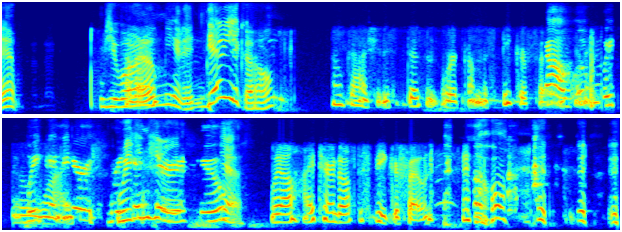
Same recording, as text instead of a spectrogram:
Yep. You are Hello? unmuted. There you go. Oh gosh, this doesn't work on the speakerphone. No, Can I we, we can why? hear we, can, hear you. Yeah. Well, I turned off the speakerphone.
